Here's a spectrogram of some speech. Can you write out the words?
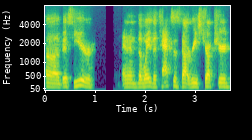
uh this year and then the way the taxes got restructured,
